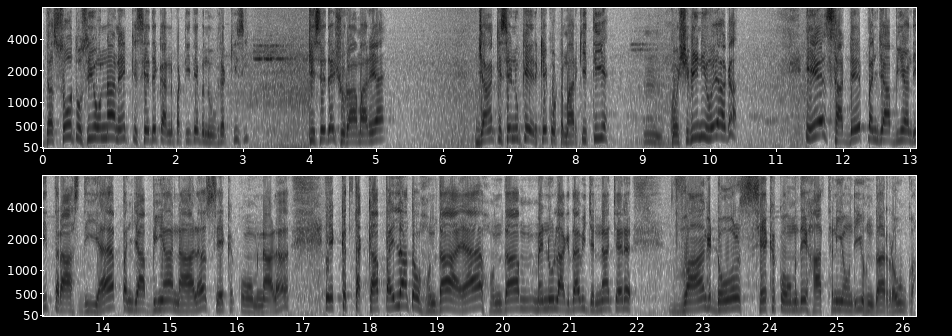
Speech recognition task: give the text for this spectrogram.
ਦੱਸੋ ਤੁਸੀਂ ਉਹਨਾਂ ਨੇ ਕਿਸੇ ਦੇ ਕੰਨ ਪੱਟੀ ਤੇ ਬੰਦੂਕ ਰੱਖੀ ਸੀ? ਕਿਸੇ ਦੇ ਛੁਰਾ ਮਾਰਿਆ? ਜਾਂ ਕਿਸੇ ਨੂੰ ਘੇਰ ਕੇ ਕੁੱਟਮਾਰ ਕੀਤੀ ਹੈ? ਕੁਝ ਵੀ ਨਹੀਂ ਹੋਇਆਗਾ। ਇਹ ਸਾਡੇ ਪੰਜਾਬੀਆਂ ਦੀ ਤਰਾਸਦੀ ਹੈ। ਪੰਜਾਬੀਆਂ ਨਾਲ ਸਿੱਖ ਕੌਮ ਨਾਲ ਇੱਕ ਧੱਕਾ ਪਹਿਲਾਂ ਤੋਂ ਹੁੰਦਾ ਆਇਆ। ਹੁੰਦਾ ਮੈਨੂੰ ਲੱਗਦਾ ਵੀ ਜਿੰਨਾ ਚਿਰ ਵਾਂਗ ਡੋਰ ਸਿੱਖ ਕੌਮ ਦੇ ਹੱਥ ਨਹੀਂ ਆਉਂਦੀ ਹੁੰਦਾ ਰਹੂਗਾ।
